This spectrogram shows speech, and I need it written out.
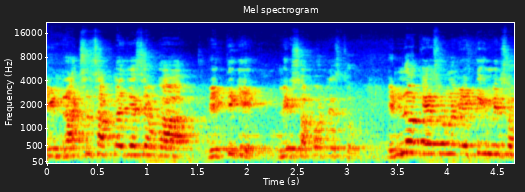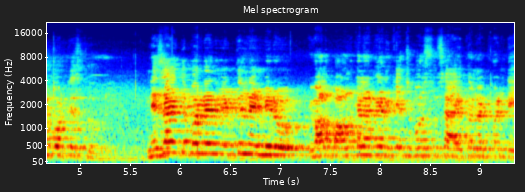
ఈ డ్రగ్స్ సప్లై చేసే ఒక వ్యక్తికి మీరు సపోర్ట్ ఇస్తూ ఎన్నో కేసులు ఉన్న వ్యక్తికి మీరు సపోర్ట్ ఇస్తూ నిజాయితీ పరులైన వ్యక్తుల్ని మీరు ఇవాళ పవన్ కళ్యాణ్ గారికి ఎంచుకొస్తూ సాగుతున్నటువంటి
